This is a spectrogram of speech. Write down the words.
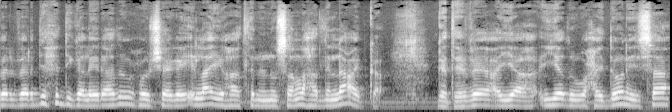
valverdi xidiga layidhaahdo wuxuu sheegay ilaa iyo haatan inuusan la hadlin laacibka gateve ayaa iyadu waxay dooneysaa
